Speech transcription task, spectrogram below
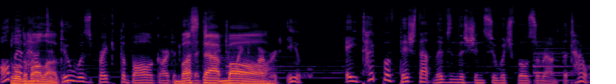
all Blow ball had to up. do was break the ball guarded Bust by the that giant ball. white armored eel, a type of fish that lives in the Shinsu which flows around the tower.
